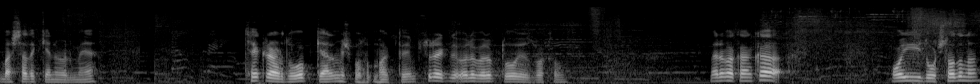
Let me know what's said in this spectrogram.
Başladık gene ölmeye. Tekrar doğup gelmiş bulunmaktayım. Sürekli ölüp ölüp doğuyoruz bakalım. Merhaba kanka. Oy doçladı lan.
